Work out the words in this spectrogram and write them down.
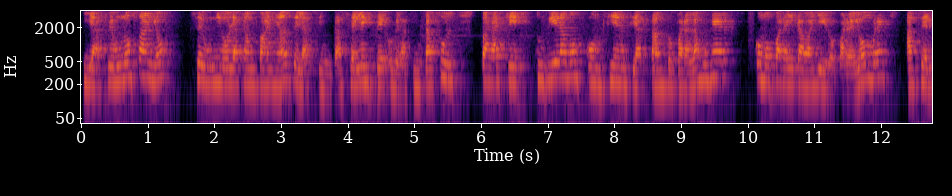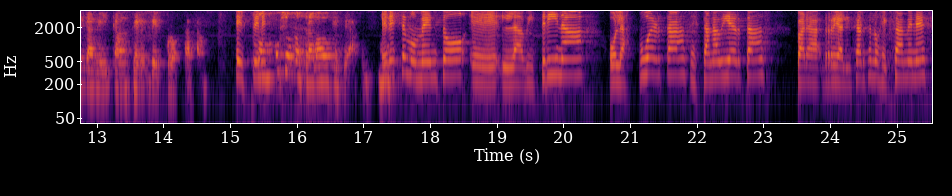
Y hace unos años se unió la campaña de la cinta celeste o de la cinta azul para que tuviéramos conciencia tanto para la mujer como para el caballero, para el hombre, acerca del cáncer de próstata. Este, Son muchos los trabajos que se hacen. En este momento, eh, la vitrina o las puertas están abiertas para realizarse los exámenes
